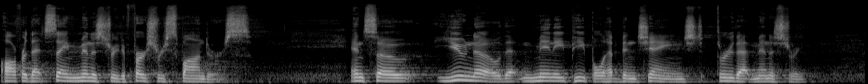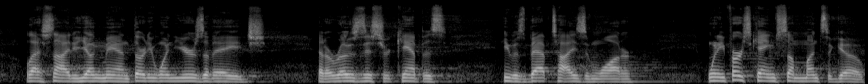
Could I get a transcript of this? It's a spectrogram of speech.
offer that same ministry to first responders. And so you know that many people have been changed through that ministry. Last night, a young man, 31 years of age, at a Rose District campus, he was baptized in water. When he first came some months ago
